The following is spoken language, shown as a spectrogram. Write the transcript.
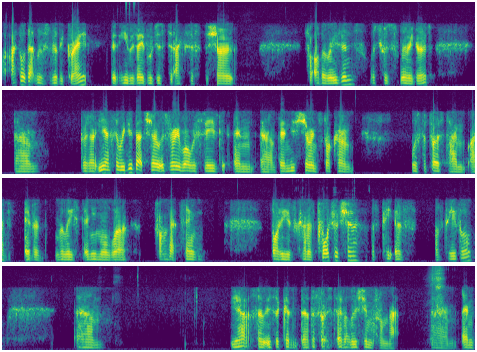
I thought that was really great that he was able just to access the show for other reasons, which was really good. Um, but uh, yeah, so we did that show. It was very well received, and um, then this show in Stockholm was the first time I've ever released any more work from that same body of kind of portraiture of pe- of of people. Um, yeah, so it's a, uh, the first evolution from that, um, and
